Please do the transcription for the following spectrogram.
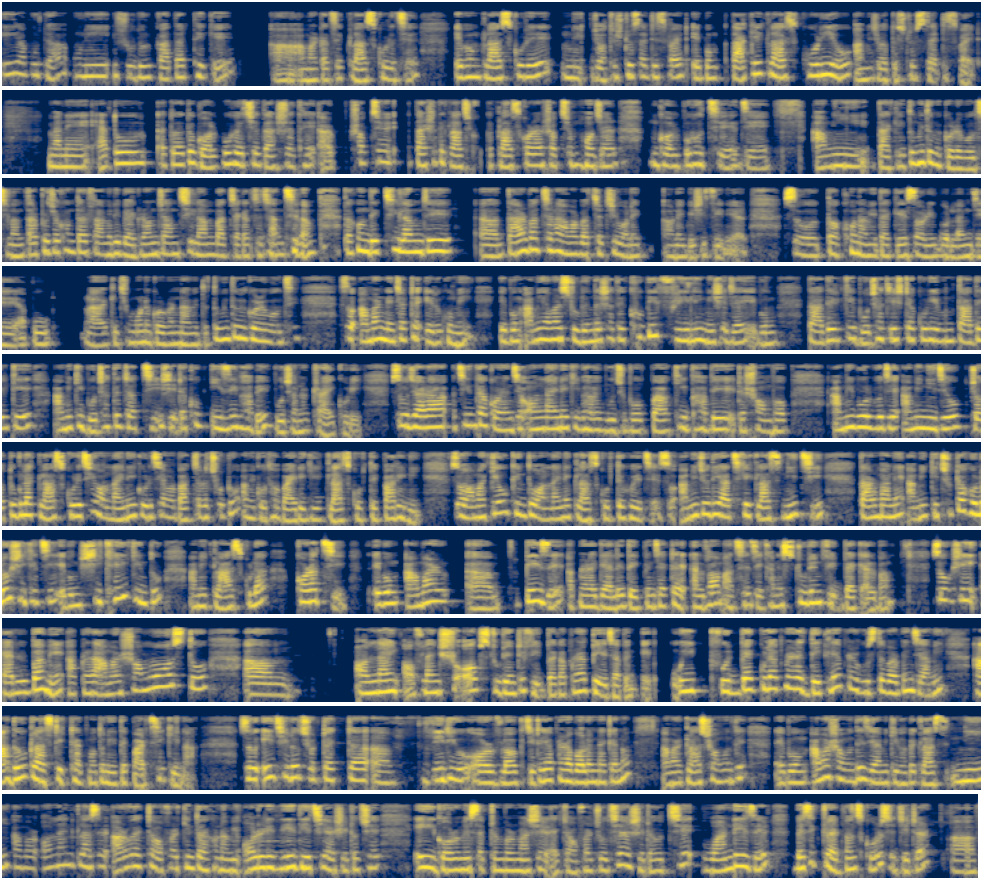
এই আপুটা উনি সুদূর কাতার থেকে আমার কাছে ক্লাস করেছে এবং ক্লাস করে উনি যথেষ্ট স্যাটিসফাইড এবং তাকে ক্লাস করিয়েও আমি যথেষ্ট স্যাটিসফাইড। মানে এত এত এত গল্প হয়েছে তার সাথে আর সবচেয়ে, তার সাথে ক্লাস ক্লাস করার সবচেয়ে মজার গল্প হচ্ছে যে আমি তাকে তুমি তুমি করে বলছিলাম। তারপর যখন তার ফ্যামিলি ব্যাকগ্রাউন্ড জানছিলাম বাচ্চা কাচ্চা জানছিলাম, তখন দেখছিলাম যে তার বাচ্চারা আমার বাচ্চার চেয়ে অনেক অনেক বেশি সিনিয়র সো তখন আমি তাকে সরি বললাম যে, আপু কিছু মনে করবেন না আমি তো, তুমি তুমি করে বলছি। সো আমার নেচারটা এরকমই এবং আমি আমার স্টুডেন্টদের সাথে খুবই ফ্রিলি মিশে যাই এবং তাদেরকে বোঝার চেষ্টা করি এবং তাদেরকে আমি কি বোঝাতে চাচ্ছি সেটা খুব ইজি ভাবে বোঝানোর ট্রাই করি। সো যারা চিন্তা করেন যে অনলাইনে কীভাবে বুঝব বা কীভাবে এটা সম্ভব, আমি বলব যে আমি নিজেও যতগুলা ক্লাস করেছি অনলাইনেই করেছি, আমার বাচ্চারা ছোট, আমি কোথাও বাইরে গিয়ে ক্লাস করতে পারিনি। সো আমাকেও কিন্তু অনলাইনে ক্লাস করতে হয়েছে। সো আমি যদি আজকে ক্লাস নিচ্ছি, তার মানে আমি কিছুটা হলেও শিখেছি এবং শিখেই কিন্তু আমি ক্লাসগুলা করাচ্ছি। এবং আমার পেজে আপনারা গেলে দেখবেন যে একটা অ্যালবাম আছে যেখানে স্টুডেন্ট ফিডব্যাক অ্যালবাম। তো সেই অ্যালবামে আপনারা আমার সমস্ত অনলাইন অফলাইন সব স্টুডেন্টের ফিডব্যাক আপনারা পেয়ে যাবেন। ওই ফিডব্যাকগুলো আপনারা দেখলে আপনারা বুঝতে পারবেন যে আমি আদৌ ক্লাস ঠিকঠাক মতো নিতে পারছি কিনা। সো এই ছিল ছোট্ট একটা ভিডিও অর ভ্লগ যেটাই আপনারা বলেন না কেন, আমার ক্লাস সম্বন্ধে এবং আমার সম্বন্ধে যে আমি কীভাবে ক্লাস নিই। আমার অনলাইন ক্লাসের আরও একটা অফার কিন্তু এখন আমি অলরেডি দিয়ে দিয়েছি, আর সেটা হচ্ছে এই গরমে সেপ্টেম্বর মাসের একটা অফার চলছে, আর সেটা হচ্ছে ওয়ান ডেজ এর বেসিক টু অ্যাডভান্স কোর্স যেটার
